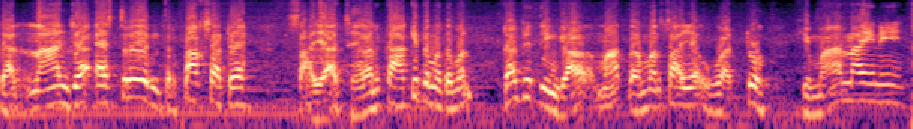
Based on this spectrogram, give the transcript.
dan nanjak ekstrim, terpaksa deh saya jalan kaki teman-teman dan ditinggal sama teman saya. Waduh, gimana ini?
